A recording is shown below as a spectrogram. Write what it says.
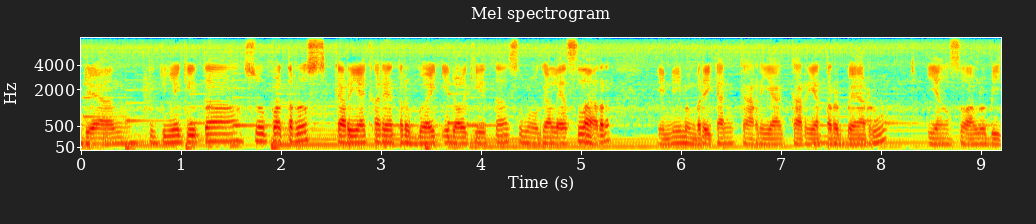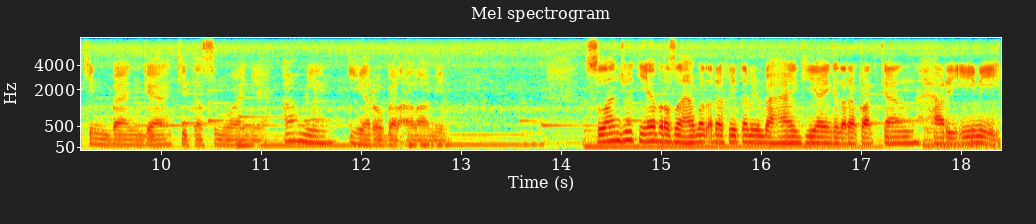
Dan tentunya kita support terus karya-karya terbaik idol kita. Semoga Leslar ini memberikan karya-karya terbaru yang selalu bikin bangga kita semuanya. Amin. Ya Robbal Alamin. Selanjutnya, persahabat ada vitamin bahagia yang kita dapatkan hari ini.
